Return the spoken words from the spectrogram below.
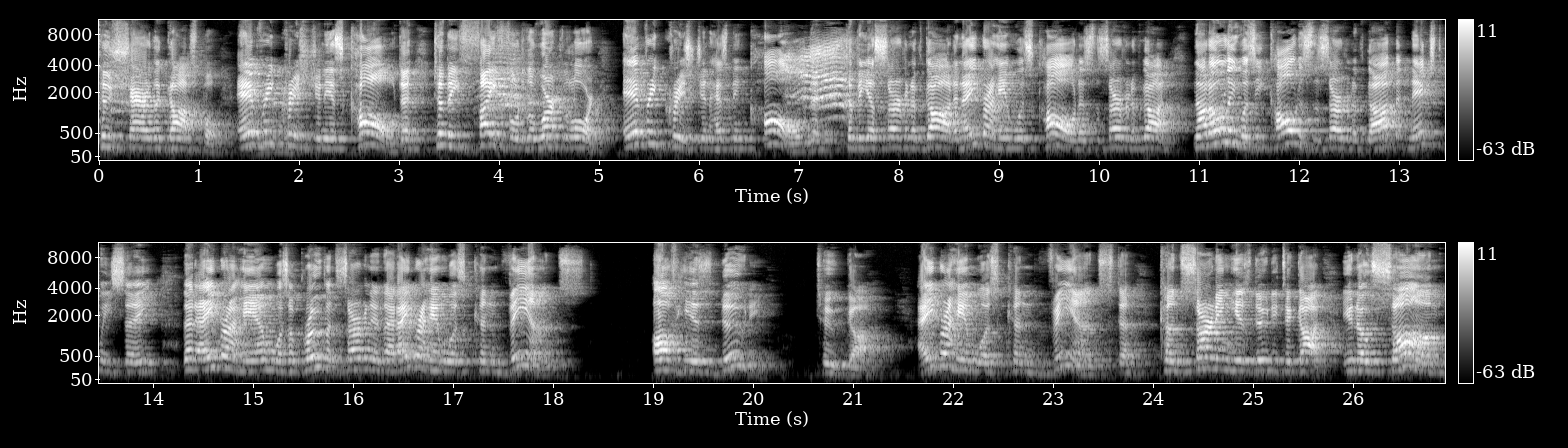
to share the gospel. Every Christian is called to be faithful to the work of the Lord. Every Christian has been called to be a servant of God. And Abraham was called as the servant of God. Not only was he called as the servant of God, but next we see that Abraham was a proven servant and that Abraham was convinced of his duty to God. Abraham was convinced concerning his duty to God. You know, some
